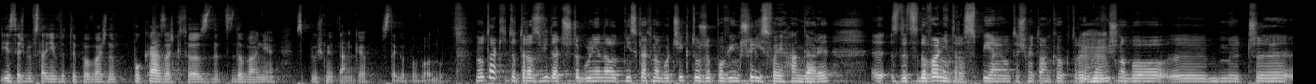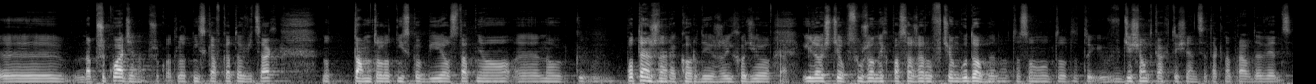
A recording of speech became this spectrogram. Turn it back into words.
jesteśmy w stanie wytypować, no, pokazać, kto zdecydowanie spił śmietankę z tego powodu. No tak, i to teraz widać szczególnie na lotniskach, no bo ci, którzy powiększyli swoje hangary, y, zdecydowanie teraz spijają tę śmietankę, o której Mhm. mówisz, no bo y, czy y, na przykładzie na przykład lotniska w Katowicach, no tam to lotnisko bije ostatnio y, no, potężne rekordy, jeżeli chodzi o Tak. ilości obsłużonych pasażerów w ciągu doby, no to są to, to, to w dziesiątkach tysięcy tak naprawdę, więc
